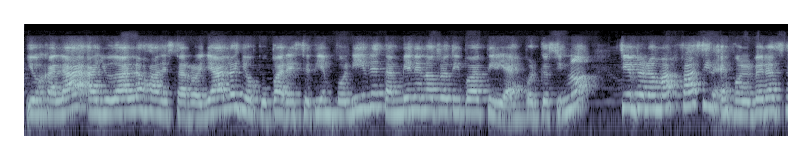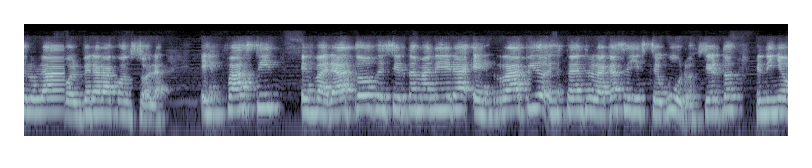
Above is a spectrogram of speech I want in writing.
y ojalá ayudarlos a desarrollarlos y ocupar ese tiempo libre también en otro tipo de actividades, porque si no, siempre lo más fácil es volver al celular, volver a la consola es fácil, es barato de cierta manera, es rápido, está dentro de la casa y es seguro, ¿cierto? El niño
